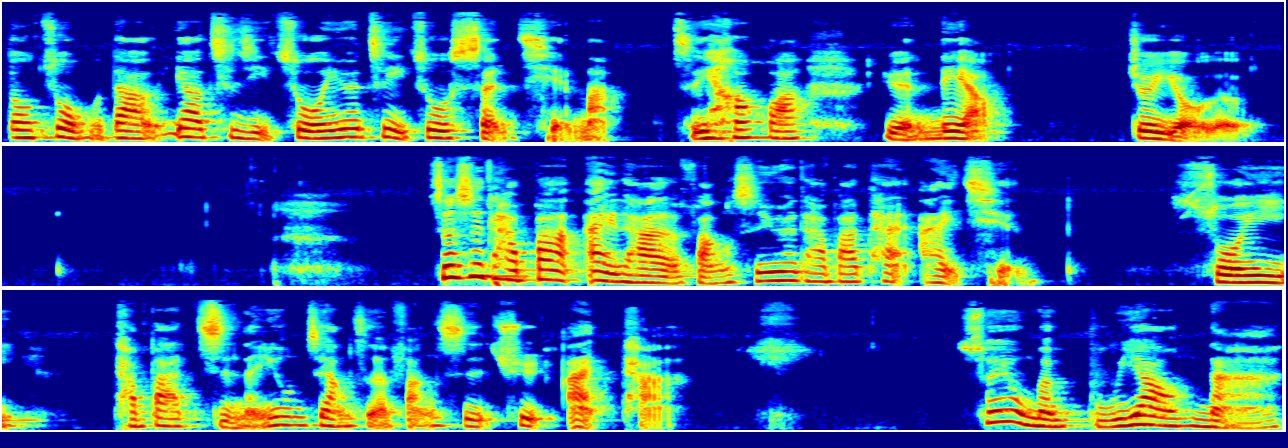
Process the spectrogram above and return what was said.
都做不到，要自己做，因为自己做省钱嘛，只要花原料就有了。这是他爸爱他的方式，因为他爸太爱钱，所以。他爸只能用这样子的方式去爱他，所以我们不要拿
